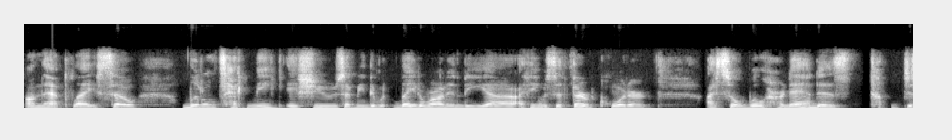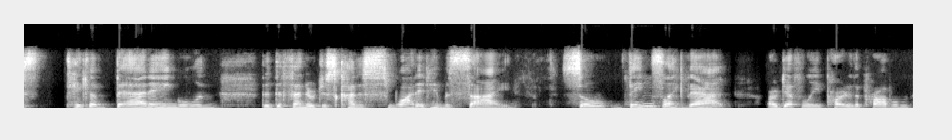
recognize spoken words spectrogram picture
on that play. So little technique issues. I mean, were, later on in the, uh, I think it was the third quarter, I saw Will Hernandez t- just take a bad angle and the defender just kind of swatted him aside. So things like that are definitely part of the problem.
